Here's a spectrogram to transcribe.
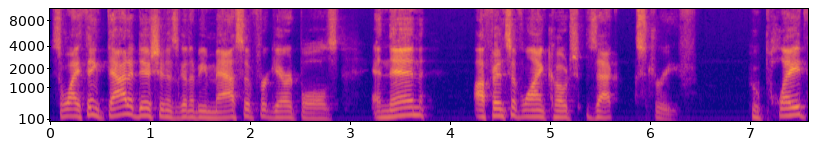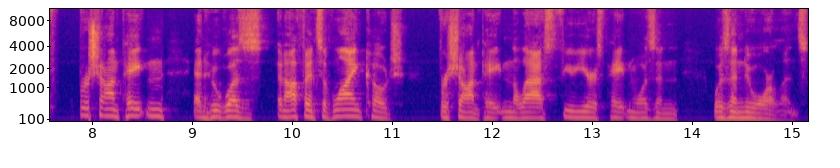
So I think that addition is going to be massive for Garrett Bolles. And then offensive line coach Zach Strief, who played for Sean Payton and who was an offensive line coach for Sean Payton. The last few years, Payton was in was in New Orleans.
